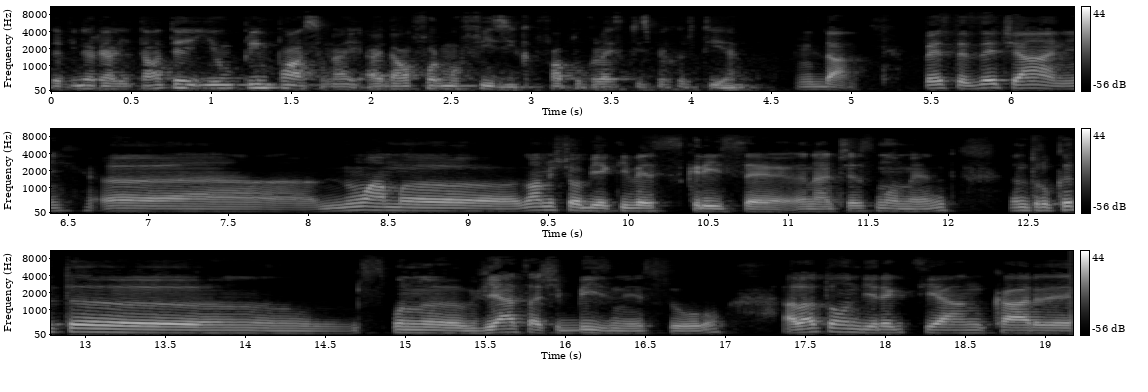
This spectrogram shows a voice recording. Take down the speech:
devină realitate, e un prim pas în a, a da o formă fizică, faptul că l-ai scris pe hârtie. Da peste 10 ani uh, nu, am, uh, nu am niște obiective scrise în acest moment, întrucât, uh, spun, viața și business-ul a luat-o în direcția în care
